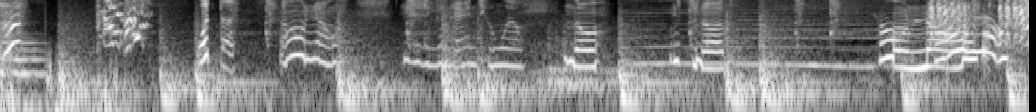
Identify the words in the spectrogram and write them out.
What the? Oh no, this isn't gonna end too well. No, it's not. Oh no. Oh no!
